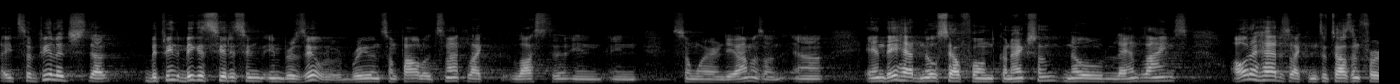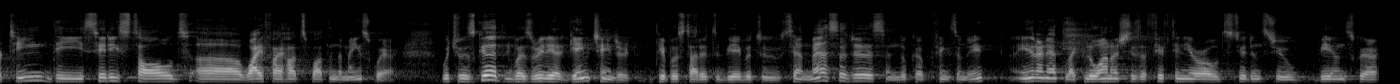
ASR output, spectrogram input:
it's a village that between the biggest cities in, in Brazil, Rio and Sao Paulo, it's not like lost in, in somewhere in the Amazon. and they had no cell phone connection, no landlines. All they had is like in 2014, the city installed a Wi-Fi hotspot in the main square, which was good. It was really a game changer. People started to be able to send messages and look up things on the internet. Like Luana, she's a 15-year-old student. She'll be on square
